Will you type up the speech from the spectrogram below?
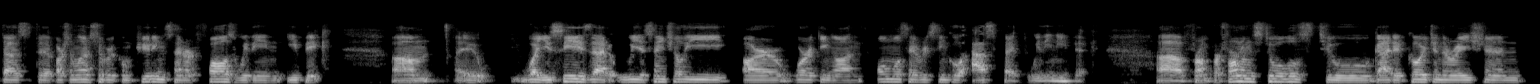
does the Barcelona Supercomputing Center falls within EPEEC, um, what you see is that we essentially are working on almost every single aspect within EPEEC, uh, from performance tools to guided code generation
